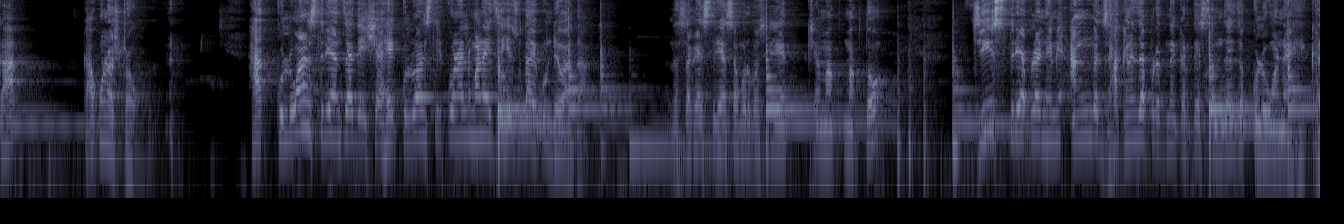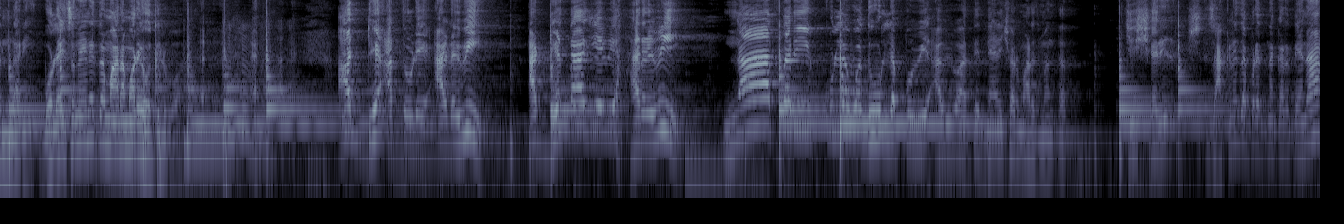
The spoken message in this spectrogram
का? का कोणास ठाऊक? हा कुलवान स्त्रियांचा देश आहे. कुलवान स्त्री कोणाला म्हणायचं हे सुद्धा ऐकून ठेवा आता. आता सगळ्या स्त्रिया समोर बसलेल्या आहेत. क्षमा मागतो. जी स्त्री आपल्या नेहमी अंग झाकण्याचा प्रयत्न करते समजायचं कुलवान आहे खंदारी. बोलायचं नाही तर मारामारी होतील बुवा. आढ्य आतोडे आडवी आढ्यता जेवी हरवी ना तरी कुलवधू लपवी अविवाते ज्ञानेश्वर महाराज म्हणतात. जी शरीर झाकण्याचा प्रयत्न करते ना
